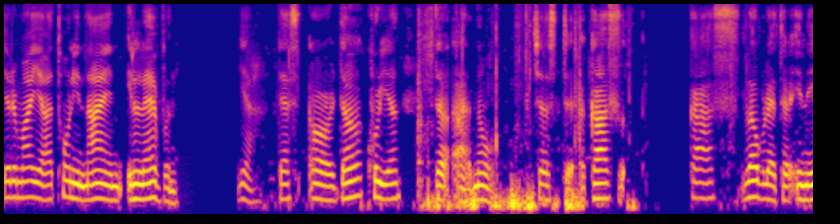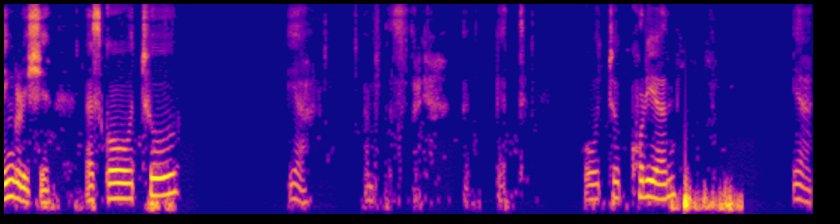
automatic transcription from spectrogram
Jeremiah 29 11. Yeah, that's or the Korean, the uh, no, just uh, God's God's love letter in English. Let's go to yeah, I'm sorry, I bet. Go to Korean, yeah,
